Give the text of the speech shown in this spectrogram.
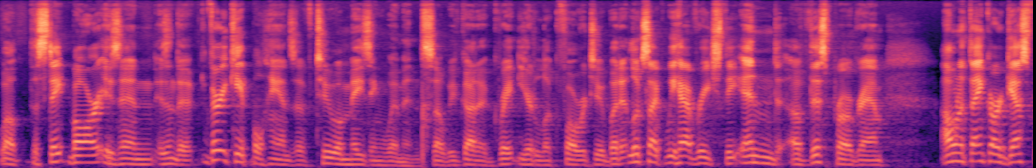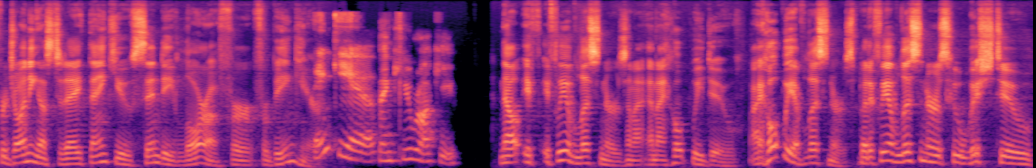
Well, the state bar is in is in the very capable hands of two amazing women. So we've got a great year to look forward to. But it looks like we have reached the end of this program. I want to thank our guests for joining us today. Thank you, Cindy, Laura, for for being here. Thank you. Thank you, Rocky. Now, if, if we have listeners, and I, and I hope we do, I hope we have listeners, but if we have listeners who wish to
